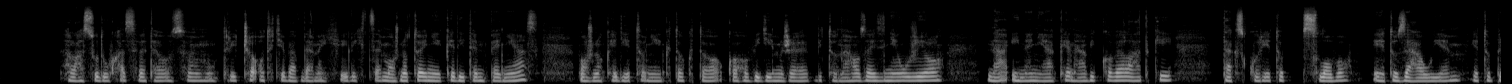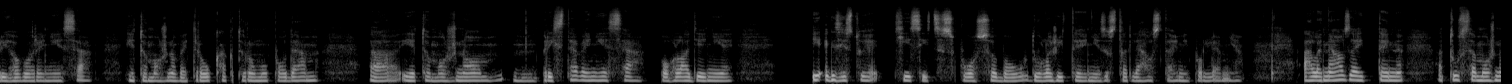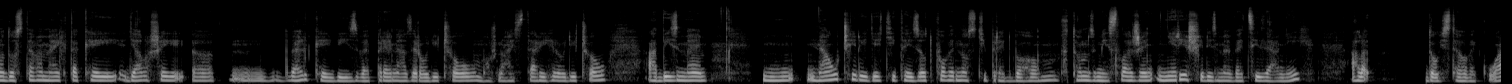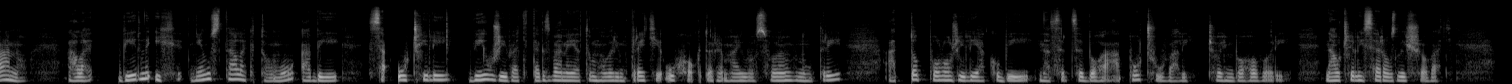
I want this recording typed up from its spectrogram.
hlasu Ducha Svetého svojom vnútri, čo od teba v danej chvíli chce. Možno to je niekedy ten peniaz, možno keď je to niekto, kto, koho vidím, že by to naozaj zneužil na iné nejaké návykové látky, tak skôr je to slovo, je to záujem, je to prihovorenie sa, je to možno vetrovka, ktorú mu podám, je to možno mm, pristavenie sa, pohľadenie. I existuje tisíc spôsobov, dôležité je nezostať ľahostajný podľa mňa. Ale naozaj ten, a tu sa možno dostávame aj k takej ďalšej e, veľkej výzve pre nás rodičov, možno aj starých rodičov, aby sme naučili deti tej zodpovednosti pred Bohom v tom zmysle, že neriešili sme veci za nich, ale do istého veku áno, ale viedli ich neustále k tomu, aby sa učili využívať tzv. ja tomu hovorím tretie ucho, ktoré majú vo svojom vnútri a to položili akoby na srdce Boha a počúvali, čo im Boh hovorí. Naučili sa rozlišovať.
